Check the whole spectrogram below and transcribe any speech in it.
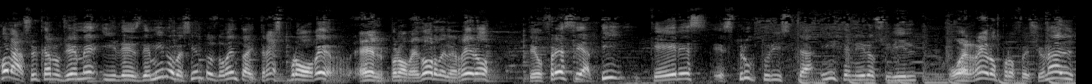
Hola, soy Carlos Yeme y desde 1993 Prover, el proveedor del herrero, te ofrece a ti que eres estructurista, ingeniero civil o herrero profesional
